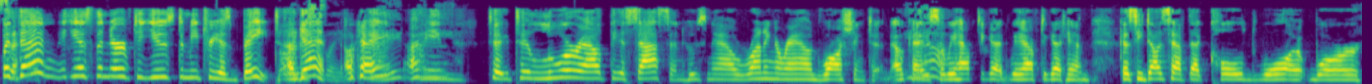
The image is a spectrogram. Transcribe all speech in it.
But so, then he has the nerve to use Dimitri as bait honestly, again. Okay. Right? I, I mean, mean to to lure out the assassin who's now running around Washington. Okay, yeah. so we have to get we have to get him because he does have that Cold War war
